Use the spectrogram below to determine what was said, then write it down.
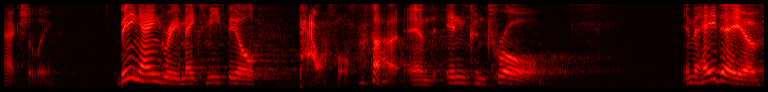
actually. Being angry makes me feel powerful and in control. In the heyday of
